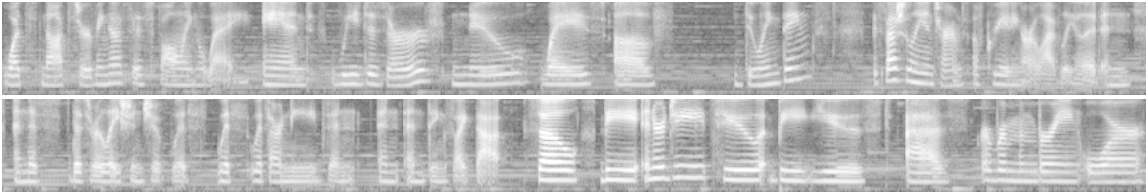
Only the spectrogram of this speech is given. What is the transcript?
what's not serving us is falling away. And we deserve new ways of doing things especially in terms of creating our livelihood and and this this relationship with with with our needs and and and things like that so the energy to be used as a remembering or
